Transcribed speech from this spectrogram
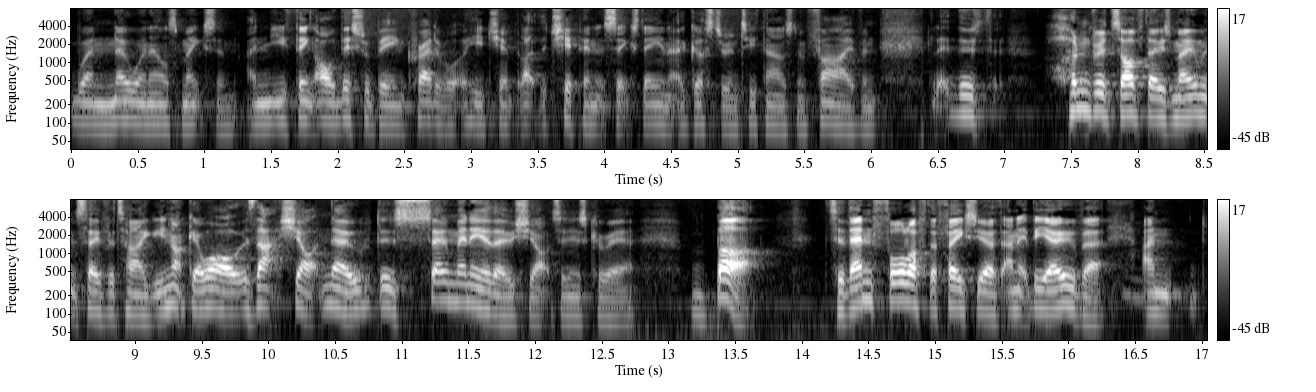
when no one else makes them. And you think, oh, this would be incredible. He chip like the chip in at 16 at Augusta in 2005. And there's hundreds of those moments though for Tiger. You not go, oh, it was that shot. No, there's so many of those shots in his career. But to then fall off the face of the earth and it be over and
